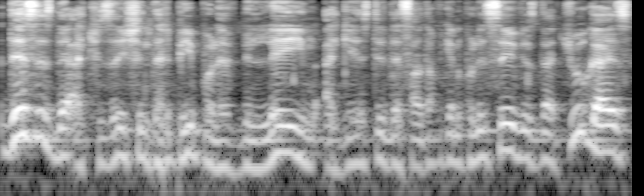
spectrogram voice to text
This is the accusation that people have been laying against the South African police service that you guys,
